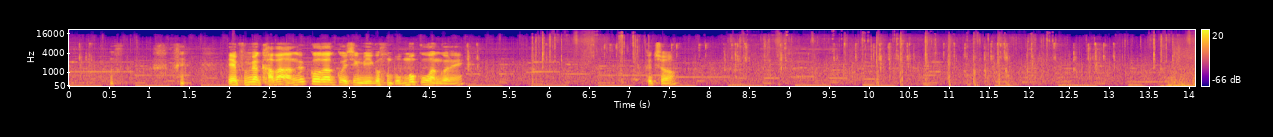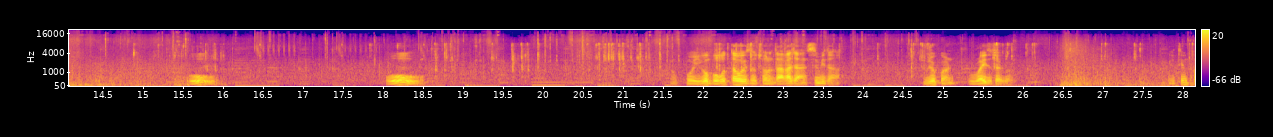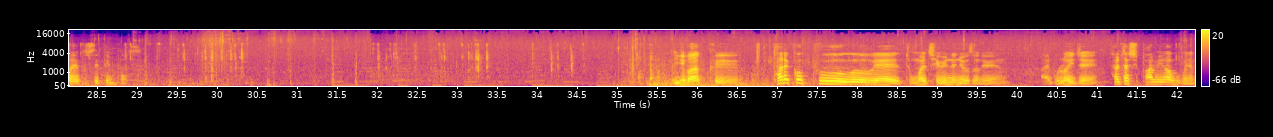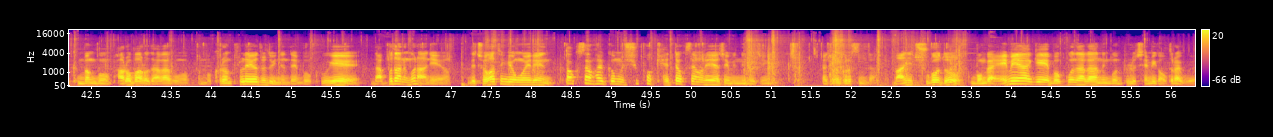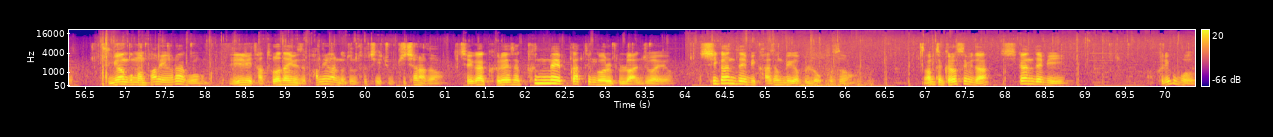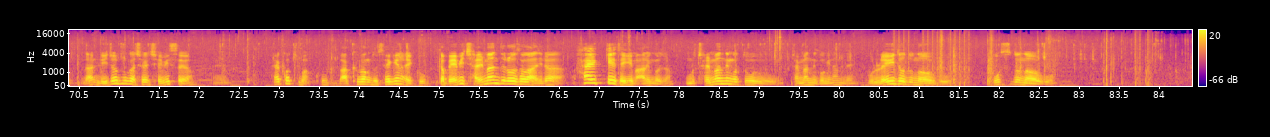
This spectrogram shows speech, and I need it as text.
얘 분명 가방 안 갖고 갖고 지금 이거 못 먹고 간 거네 그쵸? 오. 오. 뭐 이거 먹었다고 해서 저는 나가지 않습니다. 무조건 라이드 작업. 미팅 파이브 스피핑 파스. 이게 막 그 타르코프의 정말 재밌는 요소는 아 물론 이제 살짝씩 파밍하고 그냥 금방 보면 바로바로 나가고 뭐, 뭐 그런 플레이어들도 있는데 뭐 그게 나쁘다는 건 아니에요. 근데 저 같은 경우에는 떡상 할 거면 슈퍼 개떡상을 해야 재밌는 거지. 아, 저는 그렇습니다. 많이 죽어도 뭔가 애매하게 먹고 나가는 건 별로 재미가 없더라고요. 중요한 것만 파밍을 하고 막 일일이 다 돌아다니면서 파밍하는 건 좀 솔직히 좀 귀찮아서 제가 그래서 큰 맵 같은 거를 별로 안 좋아해요. 시간 대비 가성비가 별로 없어서 아무튼 그렇습니다. 시간 대비 아, 그리고 뭐 난 리저브가 제일 재밌어요. 예. 할 것도 많고 마크방도 세 개나 있고 그러니까 맵이 잘 만들어서가 아니라 할 게 되게 많은 거죠. 뭐 잘 만든 것도 잘 만든 거긴 한데 뭐 레이더도 나오고 보스도 나오고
